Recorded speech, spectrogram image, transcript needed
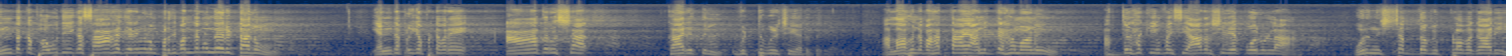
എന്തൊക്കെ ഭൗതിക സാഹചര്യങ്ങളും പ്രതിബന്ധങ്ങളും നേരിട്ടാലും എന്റെ പ്രിയപ്പെട്ടവരെ ആദർശ കാര്യത്തിൽ വിട്ടുവീഴ്ചയരുത്. അള്ളാഹുവിന്റെ മഹത്തായ അനുഗ്രഹമാണ് അബ്ദുൽ ഹക്കീം ഫൈസി ആദർശിനെ പോലുള്ള ഒരു നിശബ്ദ വിപ്ലവകാരി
